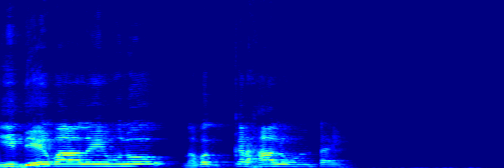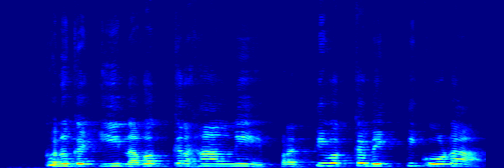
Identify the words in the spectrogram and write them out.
ఈ దేవాలయంలో నవగ్రహాలు ఉంటాయి. కనుక ఈ నవగ్రహాల్ని ప్రతి ఒక్క వ్యక్తి కూడా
